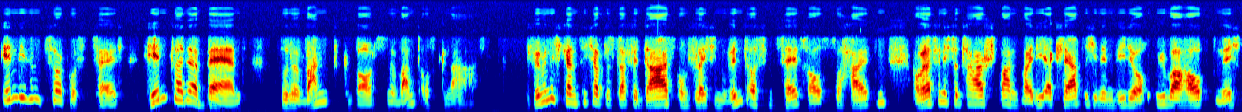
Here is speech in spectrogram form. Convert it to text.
in diesem Zirkuszelt hinter der Band so eine Wand gebaut ist, eine Wand aus Glas. Ich bin mir nicht ganz sicher, ob das dafür da ist, um vielleicht den Wind aus dem Zelt rauszuhalten. Aber das finde ich total spannend, weil die erklärt sich in dem Video auch überhaupt nicht.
